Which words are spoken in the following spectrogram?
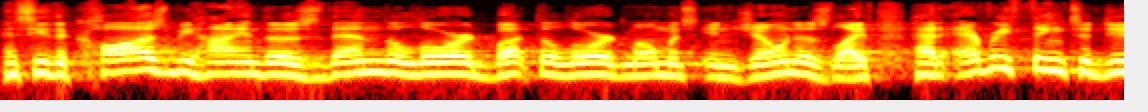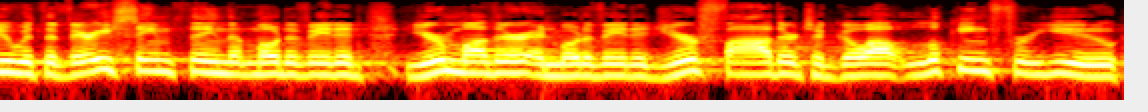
And see, the cause behind those then the Lord, but the Lord moments in Jonah's life had everything to do with the very same thing that motivated your mother and motivated your father to go out looking for you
